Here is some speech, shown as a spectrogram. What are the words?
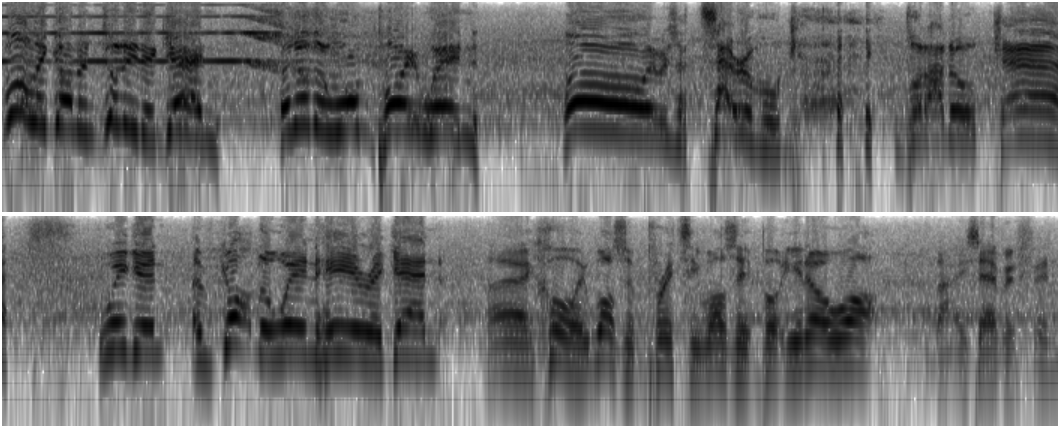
Volley gone and done it again. Another one point win. Oh, it was a terrible game, but I don't care. Wigan have got the win here again. Uh, oh, it wasn't pretty, was it? But you know what? That is everything.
